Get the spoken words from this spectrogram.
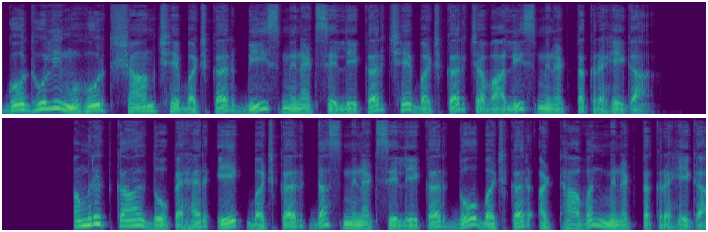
गोधूली मुहूर्त शाम छह बजकर बीस मिनट से लेकर छह बजकर चवालीस मिनट तक रहेगा। अमृतकाल दोपहर एक बजकर दस मिनट से लेकर दो बजकर अट्ठावन मिनट तक रहेगा।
